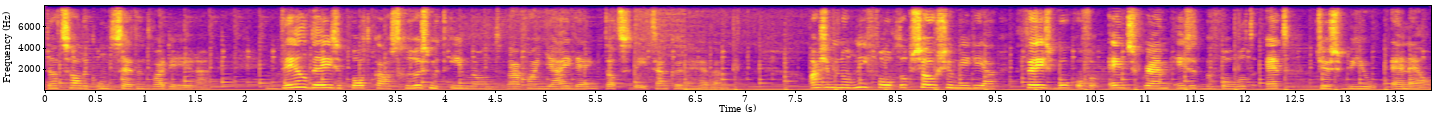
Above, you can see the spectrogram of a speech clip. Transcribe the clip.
Dat zal ik ontzettend waarderen. Deel deze podcast gerust met iemand waarvan jij denkt dat ze er iets aan kunnen hebben. Als je me nog niet volgt op social media, Facebook of op Instagram, is het bijvoorbeeld justbio.nl.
